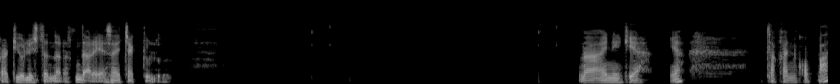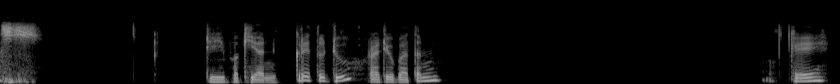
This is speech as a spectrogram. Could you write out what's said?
radio listener. Sebentar ya saya cek dulu. Nah ini dia ya. Kita akan kopas. Di bagian create to do radio button Oke,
